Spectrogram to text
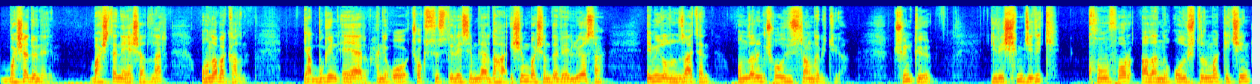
Başa dönelim. Başta ne yaşadılar? Ona bakalım. Ya bugün eğer hani o çok süslü resimler daha işin başında veriliyorsa emin olun zaten onların çoğu hüsranla bitiyor. Çünkü girişimcilik konfor alanı oluşturmak için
